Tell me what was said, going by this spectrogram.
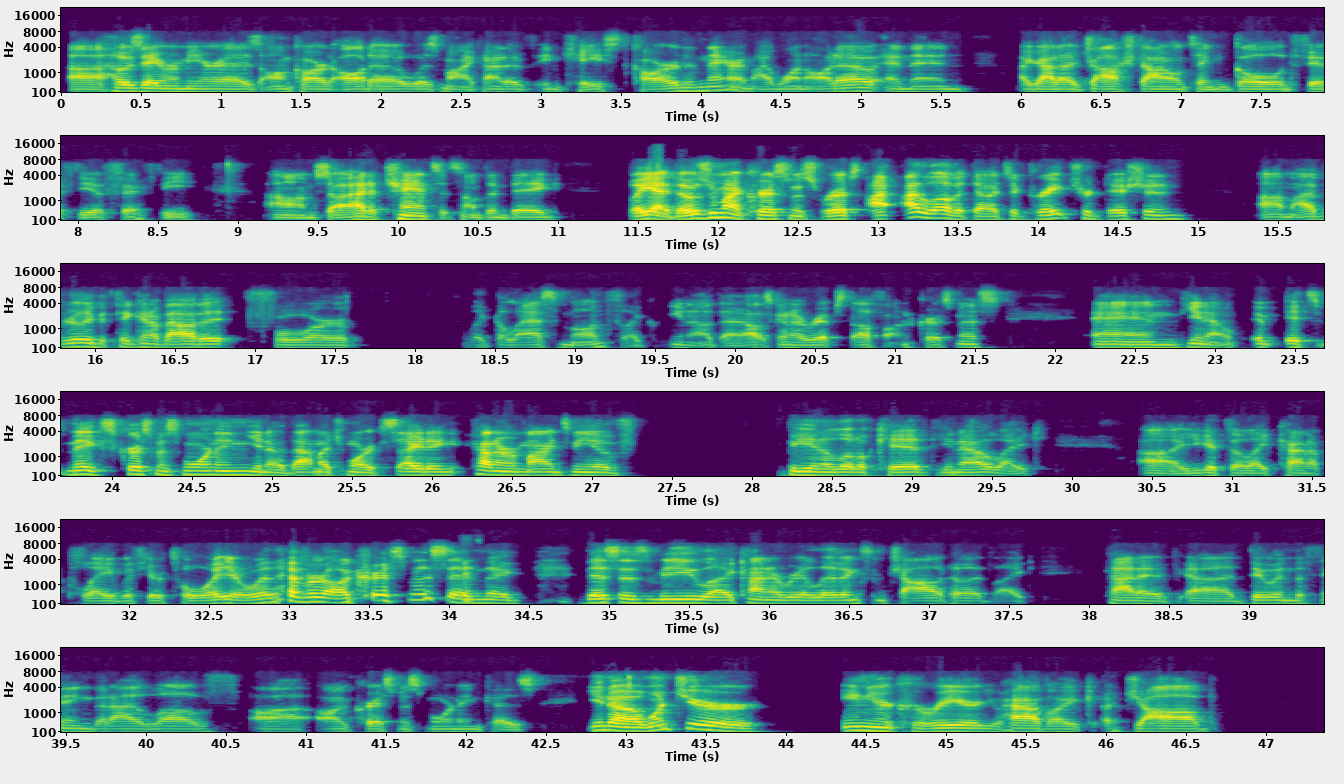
uh, Jose Ramirez on card auto was my kind of encased card in there, and my one auto. And then I got a Josh Donaldson gold 50 of 50. Um, so I had a chance at something big. But yeah, those are my Christmas rips. I, I love it though. It's a great tradition. Um, I've really been thinking about it for like the last month, like, you know, that I was going to rip stuff on Christmas. And, you know, it, it makes Christmas morning, you know, that much more exciting. It kind of reminds me of being a little kid, you know, like uh, you get to like kind of play with your toy or whatever on Christmas. And like this is me like kind of reliving some childhood, like kind of uh, doing the thing that I love uh, on Christmas morning. Cause you know, once you're in your career, you have like a job,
